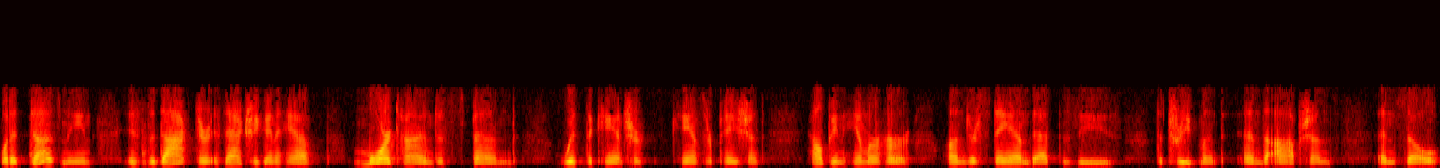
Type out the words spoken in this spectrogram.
What it does mean is the doctor is actually going to have more time to spend with the cancer cancer patient, helping him or her understand that disease, the treatment, and the options. And so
